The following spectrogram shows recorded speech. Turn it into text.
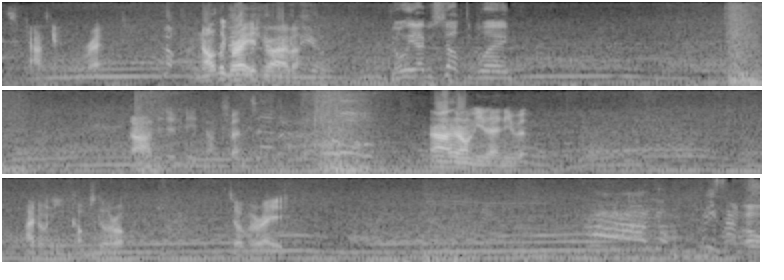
This car's getting wrecked. Look, I'm not the greatest give you a driver. You only have yourself to blame. Ah, they didn't need that fencing. Ah, they don't need any of it. I don't need cops go up. It's overrated. Ah, you piece of Oh.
